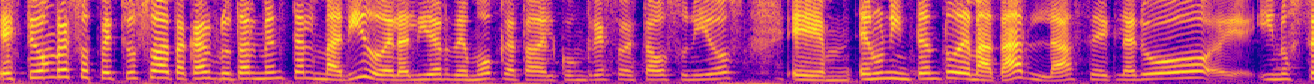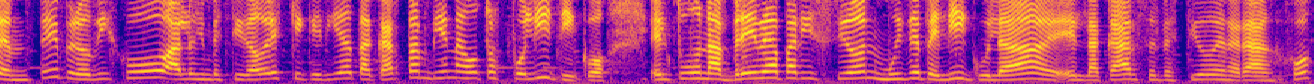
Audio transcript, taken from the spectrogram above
Este hombre sospechoso de atacar brutalmente al marido de la líder demócrata del Congreso de Estados Unidos eh, en un intento de matarla se declaró eh, inocente, pero dijo a los investigadores que quería atacar también a otros políticos. Él tuvo una breve aparición muy de película eh, en la cárcel vestido de naranjo.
